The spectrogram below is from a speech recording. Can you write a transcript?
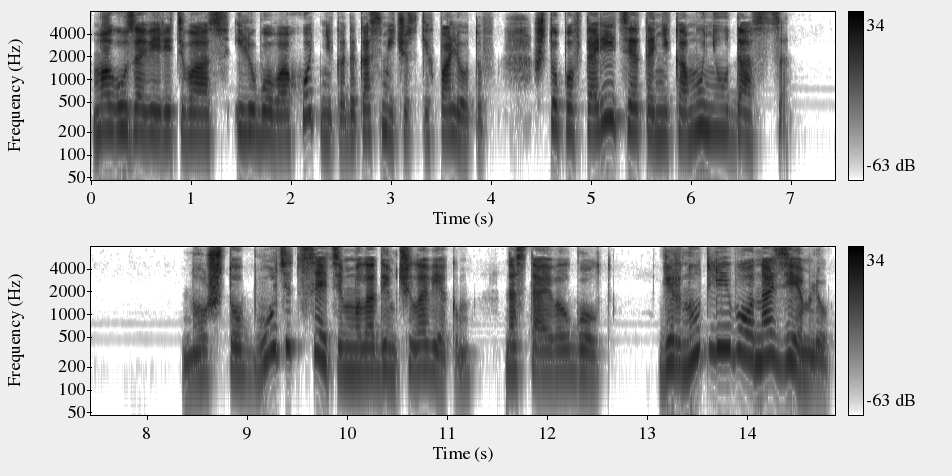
«Могу заверить вас и любого охотника до космических полетов, что повторить это никому не удастся». «Но что будет с этим молодым человеком?» — настаивал Голд вернут ли его на землю.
